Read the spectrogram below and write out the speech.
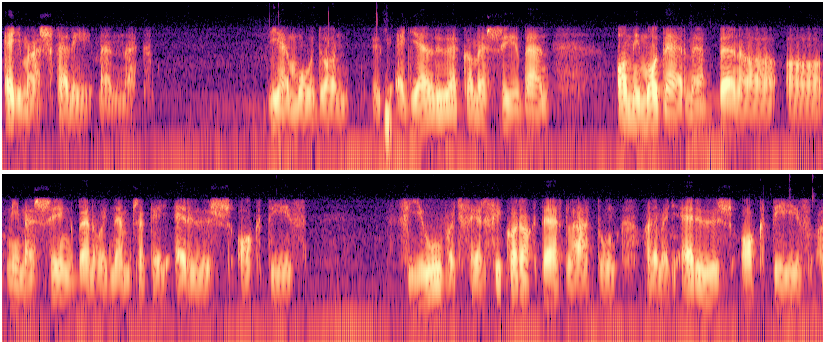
egymás felé mennek. Ilyen módon ők egyenlőek a mesében, ami modern ebben a, a mi mesénkben, hogy nem csak egy erős, aktív fiú vagy férfi karaktert látunk, hanem egy erős, aktív, a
